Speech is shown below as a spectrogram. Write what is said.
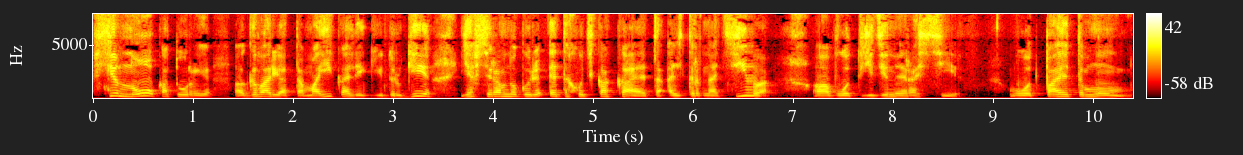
все «но», которые э, говорят там мои коллеги и другие, я все равно говорю, это хоть какая-то альтернатива э, вот «Единой России». Вот, поэтому,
